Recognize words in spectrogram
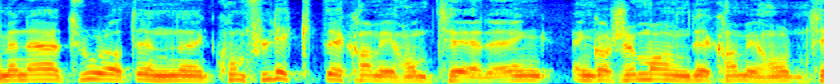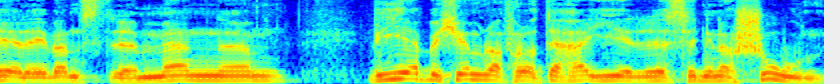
Men jeg tror at en konflikt det kan vi håndtere. Engasjement det kan vi håndtere i Venstre. Men vi er bekymra for at dette gir resignasjon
